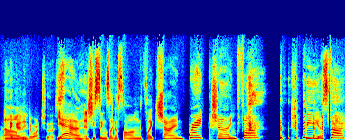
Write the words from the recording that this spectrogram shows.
I think I Um, need to watch this. Yeah, and she sings like a song. It's like shine bright, shine far, be a star.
